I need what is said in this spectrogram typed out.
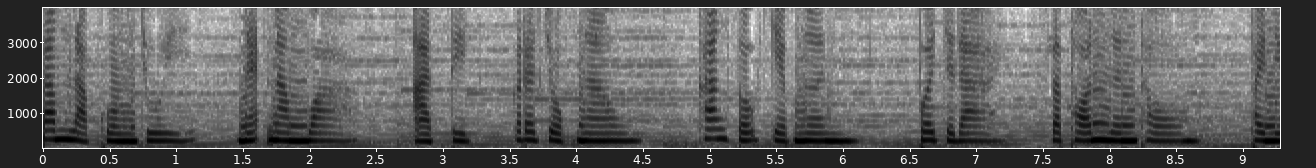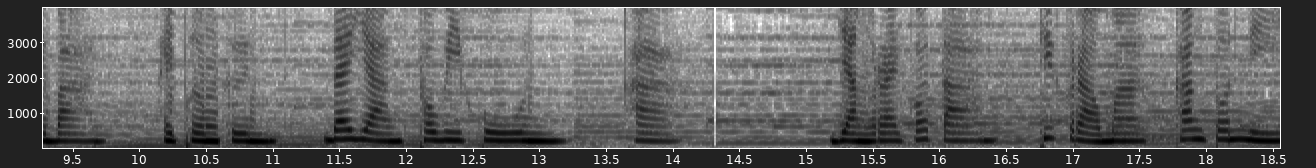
ตามหลักฮวงจุ้ยแนะนำว่าอาจติดกระจกเงา ข้างโต๊ะเก็บเงิน เพื่อจะได้สะท้อนเงินทอง ภายในบ้านให้เพิ่มขึ้น ได้อย่างทวีคูณ ค่ะ อย่างไรก็ตามที่กล่าวมาข้างต้นนี้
